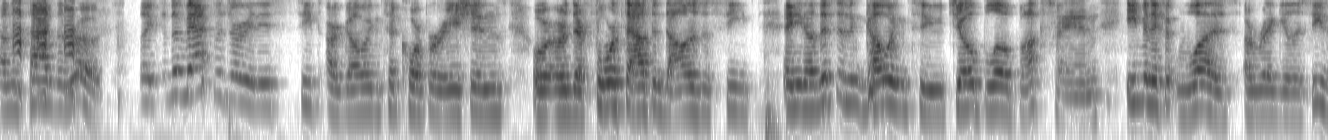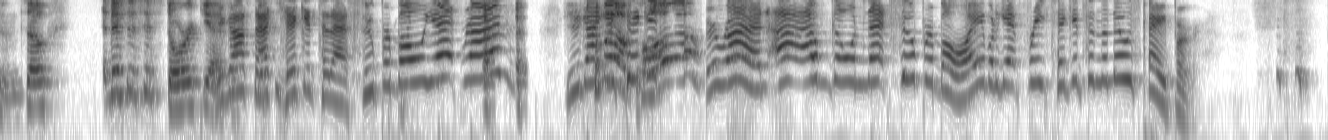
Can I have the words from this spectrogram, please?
on the side of the road. Like the vast majority of these seats are going to corporations or, or they're four thousand dollars a seat. And you know, this isn't going to Joe Blow Bucs fan, even if it was a regular season. So this is historic, yes. You got that ticket to that Super Bowl yet, Ryan? You got Come your on, ticket? Paul. Ryan, I, am going to that Super Bowl. I'm able to get free tickets in the newspaper.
